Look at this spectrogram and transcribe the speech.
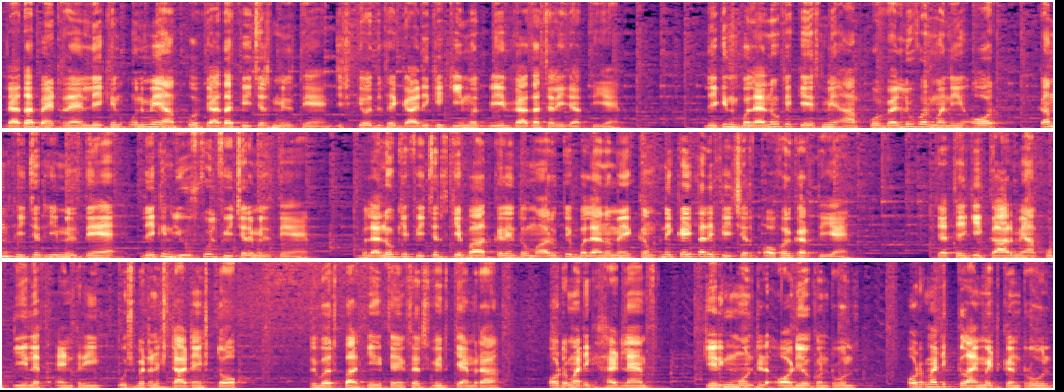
ज़्यादा बेटर हैं, लेकिन उनमें आपको ज़्यादा फीचर्स मिलते हैं, जिसकी वजह से गाड़ी की कीमत भी ज़्यादा चली जाती है। लेकिन बलैनो के केस में आपको वैल्यू फॉर मनी और कम फीचर ही मिलते हैं, लेकिन यूज़फुल फीचर मिलते हैं। बलैनो के फीचर्स की बात करें तो मारुति बलैनो में कंपनी कई सारे फीचर ऑफ़र करती है। जैसे कि कार में आपको key left entry push button start and stop reverse parking sensors with camera automatic headlamp steering mounted audio control automatic climate control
